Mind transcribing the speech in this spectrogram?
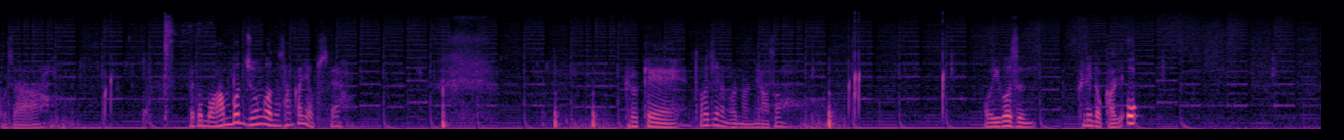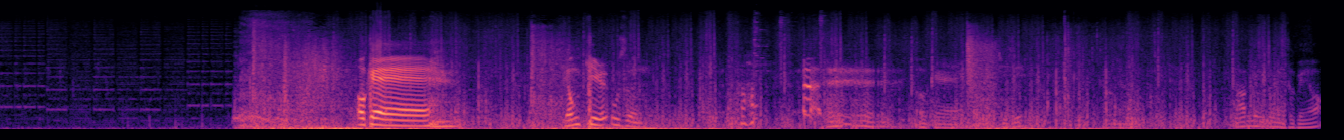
모자. 그래도 뭐 한 번 주운 거는 상관이 없어요. 그렇게 떨어지는 건 아니라서. 어 이것은 클린업 가게. 어? 오케이. 0킬 우승. 오케이. 지지. 다음 영상에서 봬요.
